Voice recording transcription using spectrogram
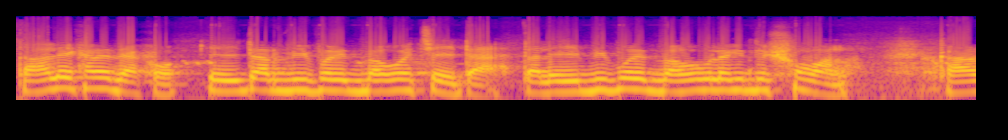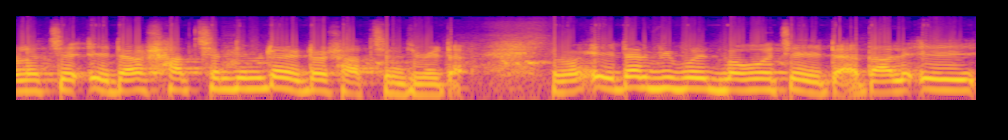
তাহলে এখানে দেখো, এইটার বিপরীত বাহু হচ্ছে এটা। তাহলে এই বিপরীত বাহুগুলো কিন্তু সমান। কারণ হচ্ছে এটাও সাত সেন্টিমিটার, এটাও সাত সেন্টিমিটার। এবং এটার বিপরীত বাহু হচ্ছে এটা। তাহলে এই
